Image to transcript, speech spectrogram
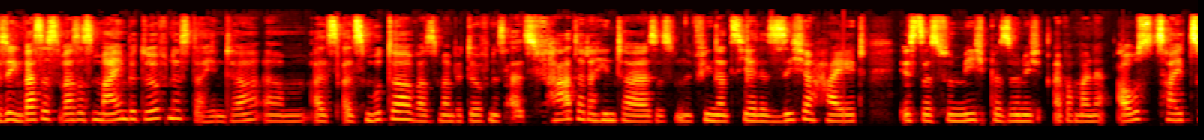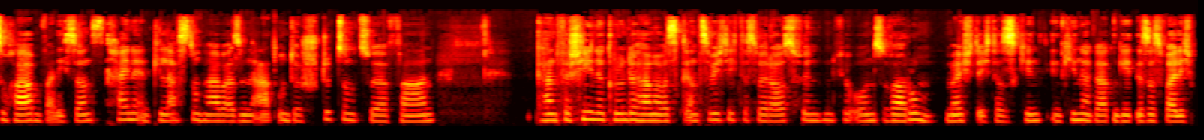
Deswegen, was ist, was ist mein Bedürfnis dahinter ähm, als, als Mutter? Was ist mein Bedürfnis als Vater dahinter? Ist es eine finanzielle Sicherheit? Ist es für mich persönlich einfach mal eine Auszeit zu haben, weil ich sonst keine Entlastung habe, also eine Art Unterstützung zu erfahren? Kann verschiedene Gründe haben, aber es ist ganz wichtig, dass wir herausfinden für uns, warum möchte ich, dass das Kind in den Kindergarten geht? Ist es, weil ich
